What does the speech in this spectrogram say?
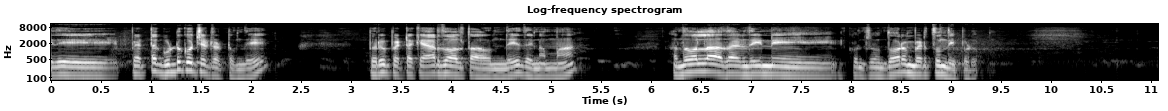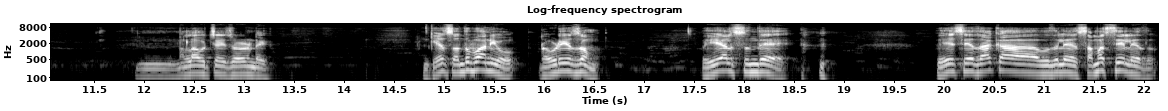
ఇది పెట్ట గుడ్డుకు వచ్చేటట్టుంది పెరుగు పెట్ట కేరదోలుతూ ఉంది దీనమ్మ అందువల్ల దాని దీన్ని కొంచెం దూరం పెడుతుంది ఇప్పుడు. మళ్ళా వచ్చాయి చూడండి. ఇంకేం సందుబానివో రౌడీజం వేయాల్సిందే. వేసేదాకా వదిలే సమస్య లేదు.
